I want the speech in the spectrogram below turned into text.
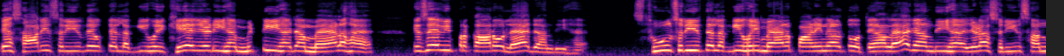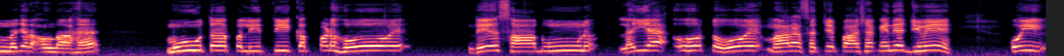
ਤੇ ਸਾਰੀ ਸਰੀਰ ਦੇ ਉੱਤੇ ਲੱਗੀ ਹੋਈ ਖੇਹ ਜਿਹੜੀ ਹੈ, ਮਿੱਟੀ ਹੈ ਜਾਂ ਮੈਲ ਹੈ, ਕਿਸੇ ਵੀ ਪ੍ਰਕਾਰ ਉਹ ਲੈ ਜਾਂਦੀ ਹੈ। ਸਥੂਲ ਸਰੀਰ ਤੇ ਲੱਗੀ ਹੋਈ ਮੈਲ ਪਾਣੀ ਨਾਲ ਧੋਤਿਆਂ ਲੈ ਜਾਂਦੀ ਹੈ, ਜਿਹੜਾ ਸਰੀਰ ਸਾਨੂੰ ਨਜ਼ਰ ਆਉਂਦਾ ਹੈ। ਮੂਤ ਪਲੀਤੀ ਕੱਪੜ ਹੋਏ, ਦੇ ਸਾਬੂਨ ਲਈਐ ਉਹ ਧੋਏ। ਮਹਾਰਾਜ ਸੱਚੇ ਪਾਤਸ਼ਾਹ ਕਹਿੰਦੇ ਜਿਵੇਂ ਕੋਈ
